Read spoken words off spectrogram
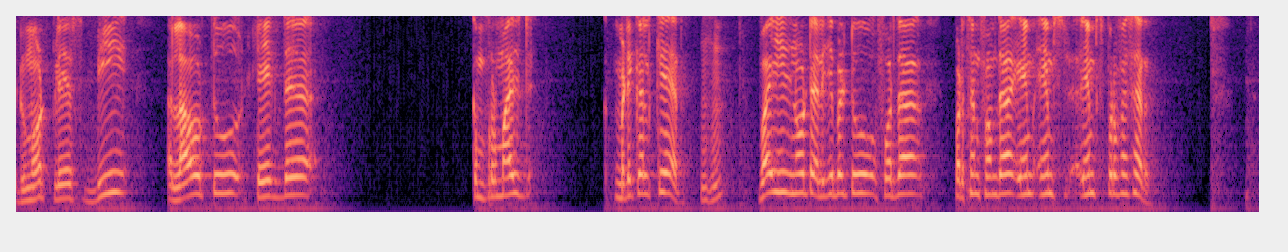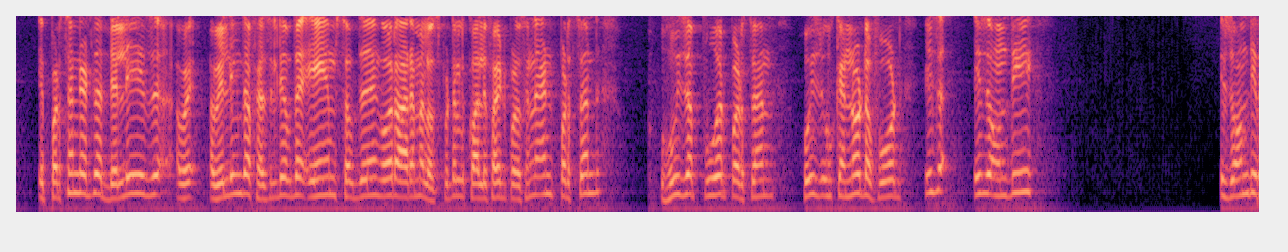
remote place, be allowed to take the compromised medical care? Mm -hmm. Why he is not eligible to for the person from the AIMS, AIMS professor? A person at the Delhi is availing the facility of the AIMS of the or RML hospital qualified person and person who is a poor person who is who cannot afford is is on the is on the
